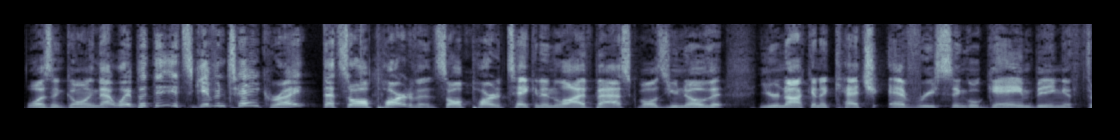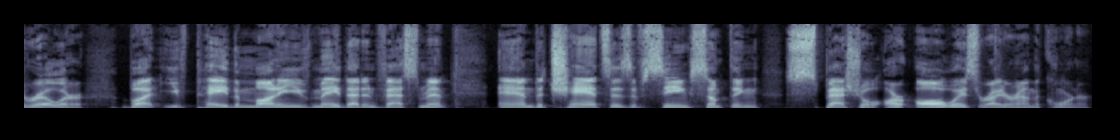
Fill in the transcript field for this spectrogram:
wasn't going that way, but it's give and take, right? That's all part of it. It's all part of taking in live basketball. Is you know that you're not going to catch every single game being a thriller, but you've paid the money, you've made that investment, and the chances of seeing something special are always right around the corner.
